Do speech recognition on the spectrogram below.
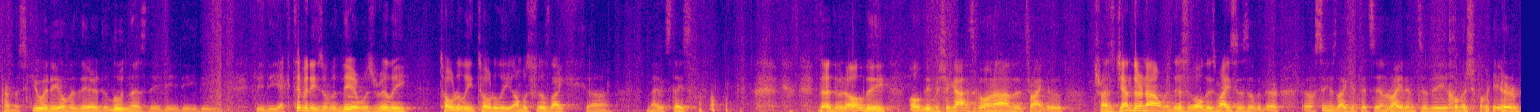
promiscuity over there, the lewdness, the, the, the, the, the, the activities over there was really totally, totally, almost feels like uh, United States. the, the, all the all the mishigas going on, they're trying to transgender now with this, all these mices over there. It seems like it fits in right into the Chumash over here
